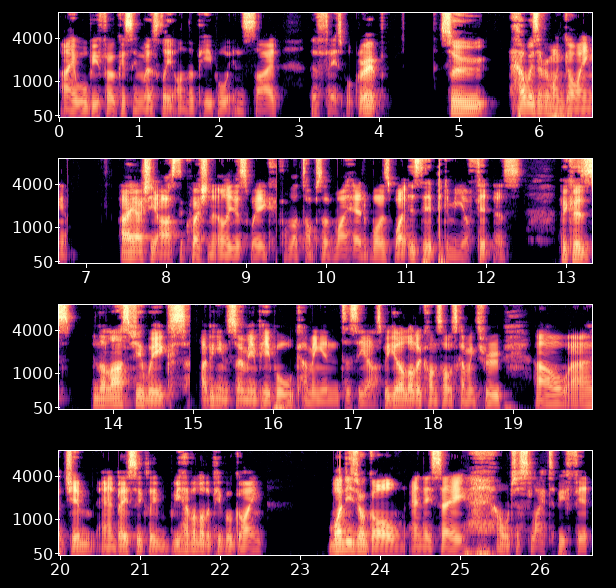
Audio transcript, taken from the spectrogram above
I will be focusing mostly on the people inside the Facebook group. So, how is everyone going? I actually asked the question earlier this week from the tops of my head was what is the epitome of fitness? Because in the last few weeks, I've been getting so many people coming in to see us. We get a lot of consults coming through our uh, gym, and basically, we have a lot of people going, What is your goal? And they say, I would just like to be fit.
